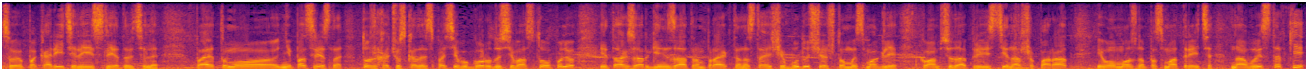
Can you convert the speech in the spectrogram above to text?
своего покорителя и исследователя. Поэтому непосредственно тоже хочу сказать спасибо городу Севастополю и также организаторам проекта «Настоящее будущее», что мы смогли к вам сюда привести наш аппарат. Его можно посмотреть на выставке.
